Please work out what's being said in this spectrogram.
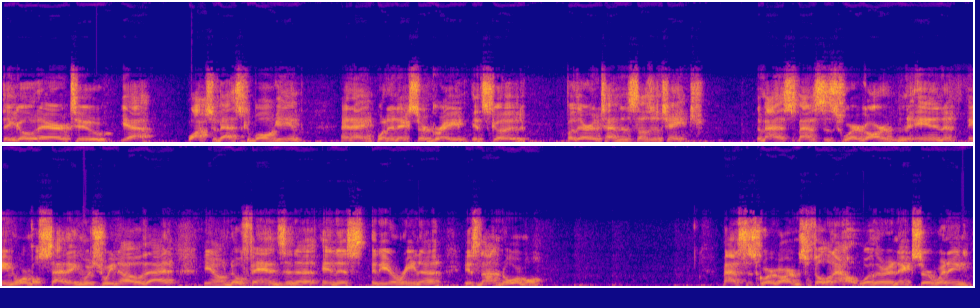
They go there to, yeah, watch a basketball game. And hey, when the Knicks are great, it's good, but their attendance doesn't change the Madison Square Garden in a normal setting, which we know that you know no fans in a in this in the arena is not normal. Madison Square Garden's filling out whether the Knicks are winning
